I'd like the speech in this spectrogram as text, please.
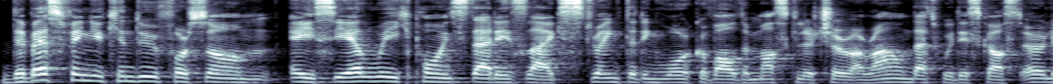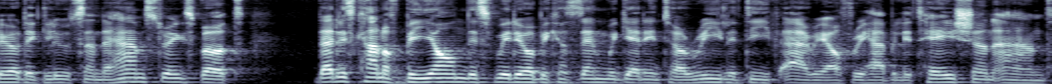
The best thing you can do for some ACL weak points that is like strengthening work of all the musculature around that we discussed earlier, the glutes and the hamstrings, but that is kind of beyond this video because then we get into a really deep area of rehabilitation and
